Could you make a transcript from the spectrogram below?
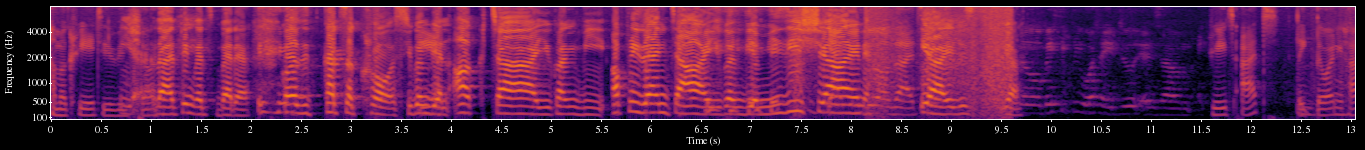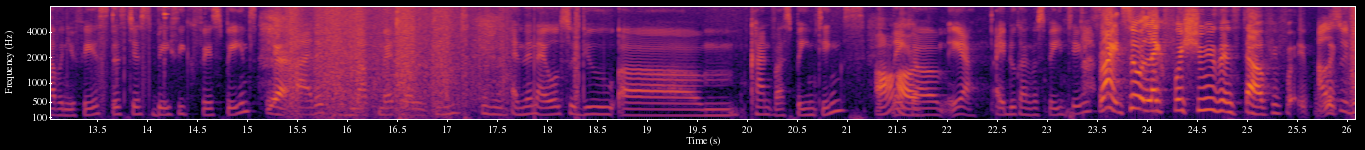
I'm a creative in Yeah, short. I think that's better because it cuts across. You can be an actor, you can be a presenter, you can be a musician. Yeah, can do all that. Yeah, you just yeah. So basically, what I do is um, I create art, like the one you have on your face. That's just basic face paint. Yeah. Uh, that's black metal themed. And then I also do um, canvas paintings. Like Ah. um, yeah, I do canvas paintings. Right. So like for shoes and stuff, if I like, also do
